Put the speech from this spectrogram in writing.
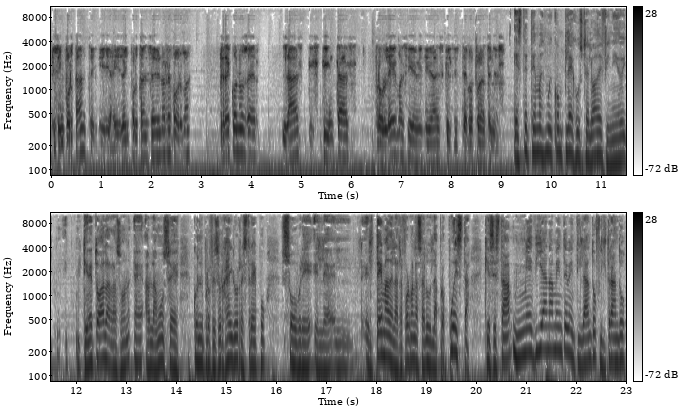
es importante, y ahí la importancia de una reforma, reconocer las distintas problemas y debilidades que el sistema pueda tener. Este tema es muy complejo, usted lo ha definido y, tiene toda la razón. Eh, hablamos eh, con el profesor Jairo Restrepo sobre el, tema de la reforma a la salud, la propuesta que se está medianamente ventilando, filtrando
